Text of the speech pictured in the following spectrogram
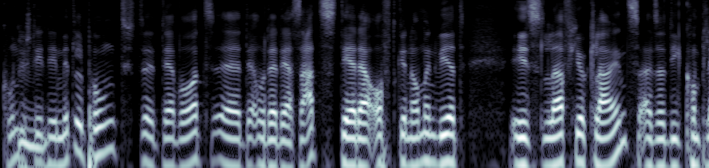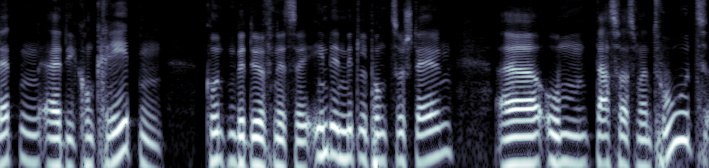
Kunde mhm. steht im Mittelpunkt. Der, der Wort äh, der, oder der Satz, der da oft genommen wird, ist Love Your Clients, also die kompletten, äh, die konkreten Kundenbedürfnisse in den Mittelpunkt zu stellen, äh, um das, was man tut,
